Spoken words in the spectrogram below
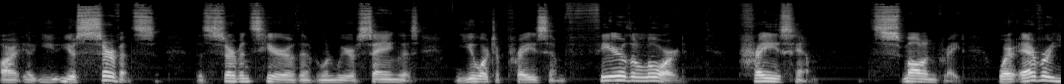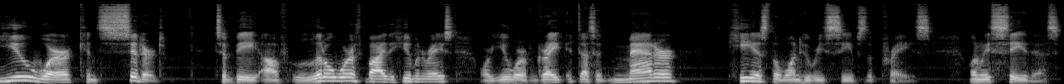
are your servants the servants here that when we are saying this, you are to praise him. Fear the Lord, praise him, small and great. Wherever you were considered to be of little worth by the human race, or you were of great, it doesn't matter. He is the one who receives the praise. When we see this,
